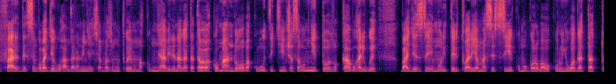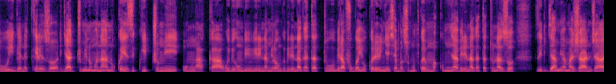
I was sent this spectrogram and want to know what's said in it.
FRDC ngo bajye guhangana n'inyeshyamba z'umutwe mu makumyabiri na gatatu. Aba bakomando bakubutse Kinshasa mu myitozo kabuhariwe bageze muri teritwari ya Masisi ku mugoroba wo kuri uyu wa gatatu igenekerezo rya cumi n'umunani ukwezi kw'icumi umwaka w'ibihumbi bibiri na mirongo ibiri na gatatu. Biravugwa yuko rero inyeshyamba z'umutwe mu makumyabiri na gatatu na zo ziryamiye amajanja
